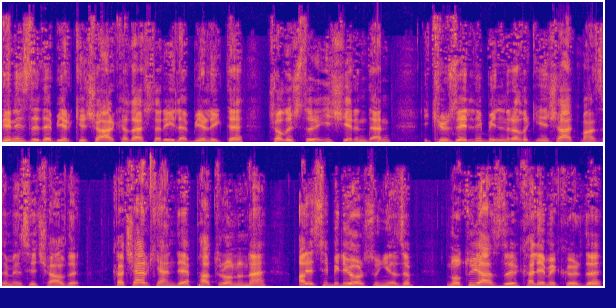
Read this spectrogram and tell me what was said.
Denizli'de bir kişi arkadaşlarıyla birlikte çalıştığı iş yerinden 250 bin liralık inşaat malzemesi çaldı. Kaçarken de patronuna adresi biliyorsun yazıp notu yazdığı kalemi kırdı,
